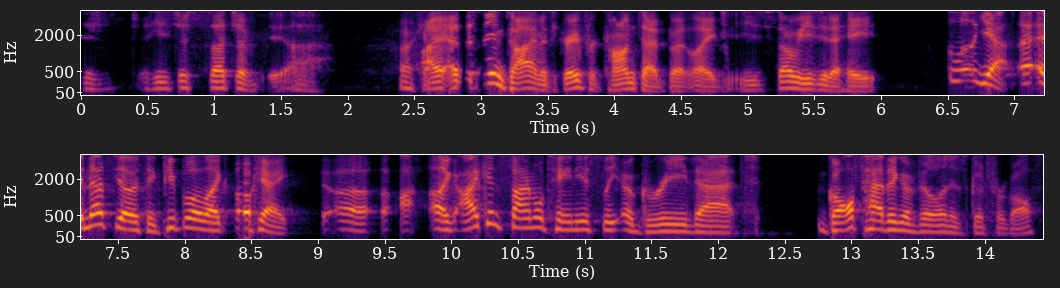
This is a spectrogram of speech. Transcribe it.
he's, he's just such a. Uh, okay. I, at the same time, it's great for content, but like, he's so easy to hate. Well, yeah, and that's the other thing. People are like, okay, uh, like I can simultaneously agree that golf having a villain is good for golf.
